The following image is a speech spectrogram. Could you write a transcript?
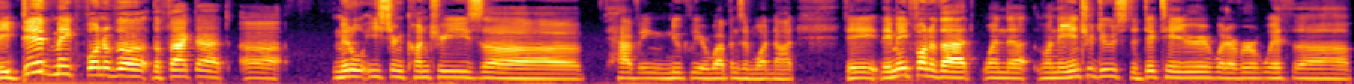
They did make fun of the the fact that uh, Middle Eastern countries uh, having nuclear weapons and whatnot. They they made fun of that when the, when they introduced the dictator whatever with uh,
